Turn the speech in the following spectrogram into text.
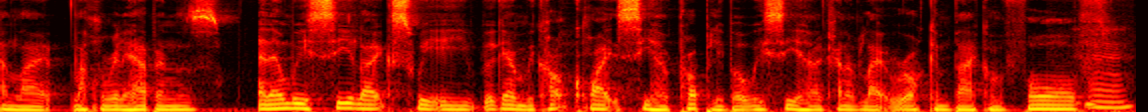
and like nothing really happens. And then we see like Saweetie again. We can't quite see her properly, but we see her kind of like rocking back and forth. Mm.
